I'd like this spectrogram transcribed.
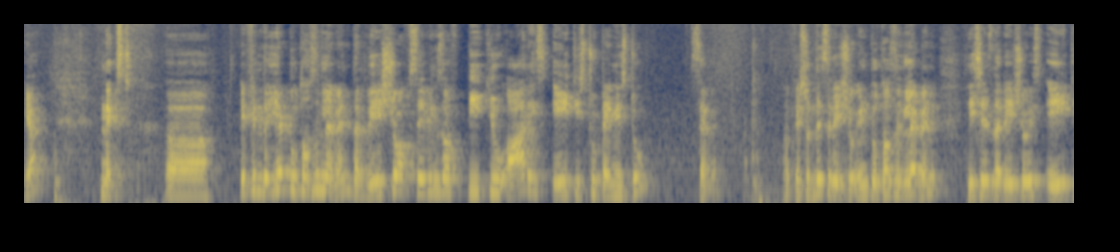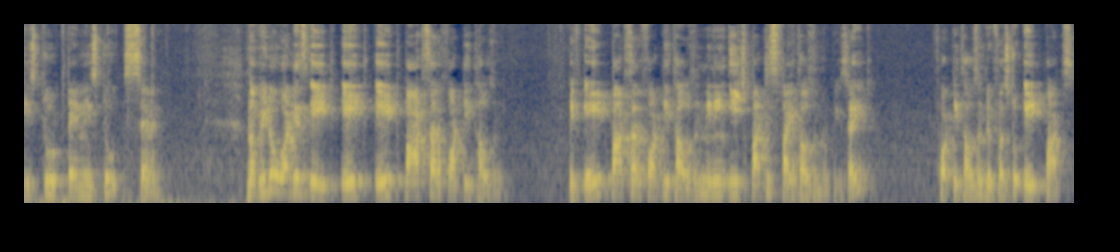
yeah? Next uh, if in the year 2011 the ratio of savings of PQR is 8 is to 10 is to 7. Okay, so this ratio in 2011 he says the ratio is 8 is to 10 is to 7. Now we know what is 8. 8 8 parts are 40,000. If 8 parts are 40,000 meaning each part is 5,000 rupees, right? 40,000 refers to 8 parts.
